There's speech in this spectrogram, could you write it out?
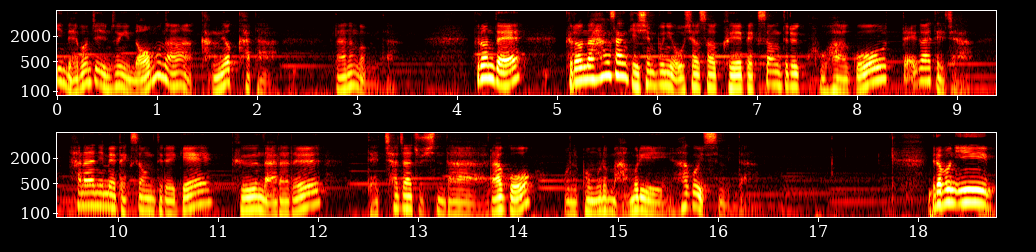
이 네 번째 짐승이 너무나 강력하다라는 겁니다. 그런데 그러나 항상 계신 분이 오셔서 그의 백성들을 구하고 때가 되자 하나님의 백성들에게 그 나라를 되찾아 주신다라고 오늘 본문은 마무리하고 있습니다. 여러분 이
